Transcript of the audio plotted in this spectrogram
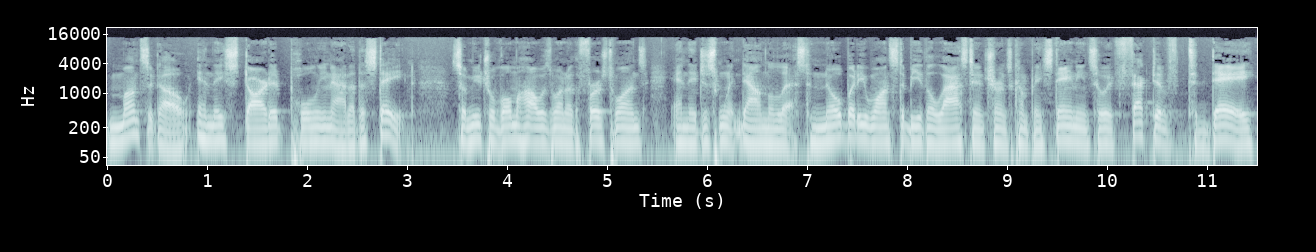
months ago and they started pulling out of the state. So Mutual of Omaha was one of the first ones, and they just went down the list. Nobody wants to be the last insurance company standing. So effective today,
